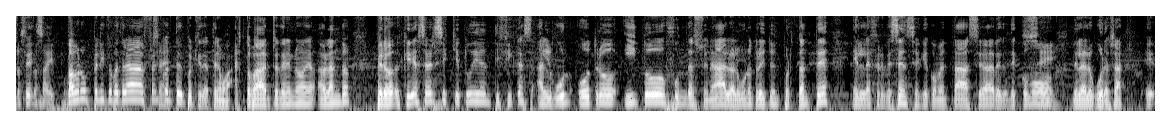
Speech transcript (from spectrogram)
No sé, Eh, lo sabéis. po. Vámonos un pelito para atrás, Franco, Sí. antes- porque ya tenemos harto para entretenernos hablando, pero quería saber si es que tú identificas algún otro hito fundacional o algún otro hito importante en la efervescencia que comentaba Seba de, de cómo, Sí. de la locura. O sea, eh,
